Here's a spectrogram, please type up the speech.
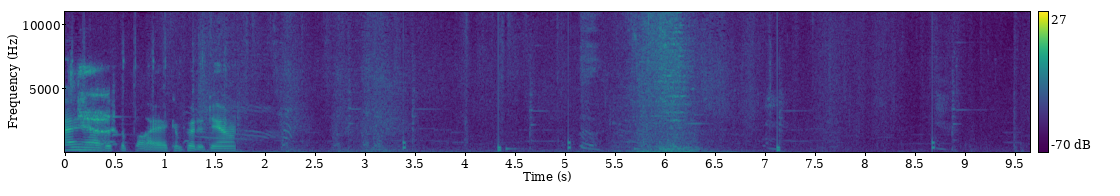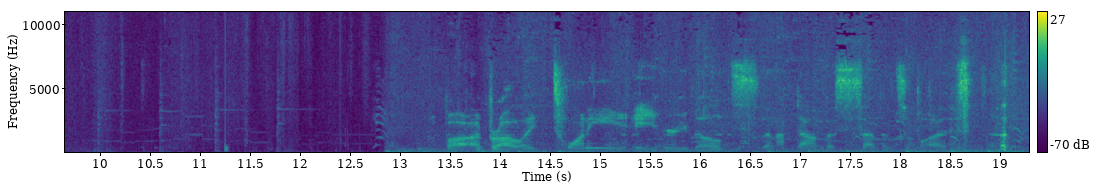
I have a supply. I can put it down. But I brought like 28 rebuilds and I'm down to 7 supplies. supplies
